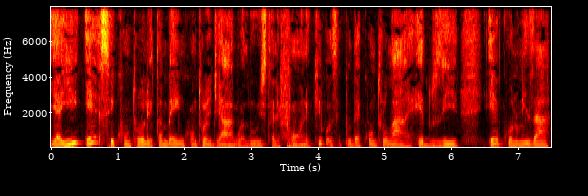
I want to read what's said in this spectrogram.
E aí, esse controle também, controle de água, luz, telefone, o que você puder controlar, reduzir, economizar,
